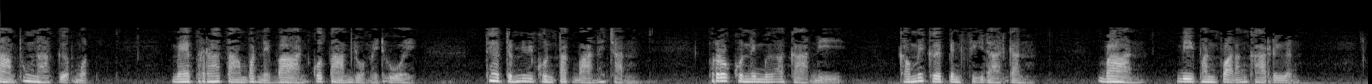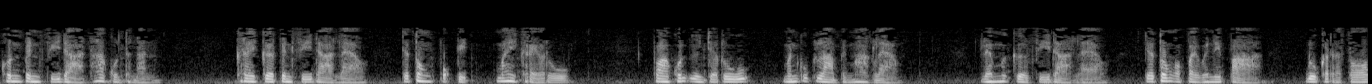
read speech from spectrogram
ตามทุ่งนาเกือบหมด แม้พระตามวัดในบ้านก็ตามอยู่ไม่ด้วย แทบจะไม่มีคนตักบาตรให้ฉัน เพราะคนในเมืองอากาศนี้ เขาไม่เคยเป็นฝีดาดกัน บ้านมีพันกว่าหลังคาเรือน คนเป็นฝีดาดห้าคนเท่านั้น ใครเกิดเป็นฝีดาดแล้ว จะต้องปกปิดไม่ให้ใครรู้กว่าคนอื่นจะรู้มันกุกลามไปมากแล้ว และเมื่อเกิดฝีดาดแล้ว จะต้องเอาไปไว้ในป่า ดูกระต๊อบ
